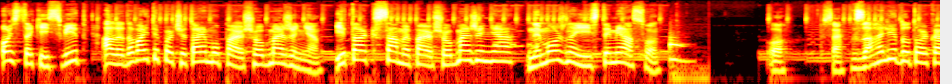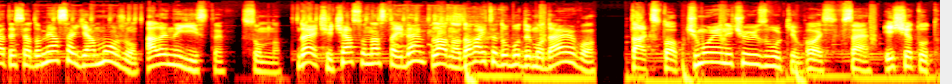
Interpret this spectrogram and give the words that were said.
ось такий світ. Але давайте прочитаємо перше обмеження. І так, саме перше обмеження не можна їсти м'ясо. О, все. Взагалі доторкатися до м'яса я можу, але не їсти. Сумно. До речі, час у нас та йде. Ладно, давайте добудемо дерево. Так, стоп. Чому я не чую звуків? Ось, все. І ще тут.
